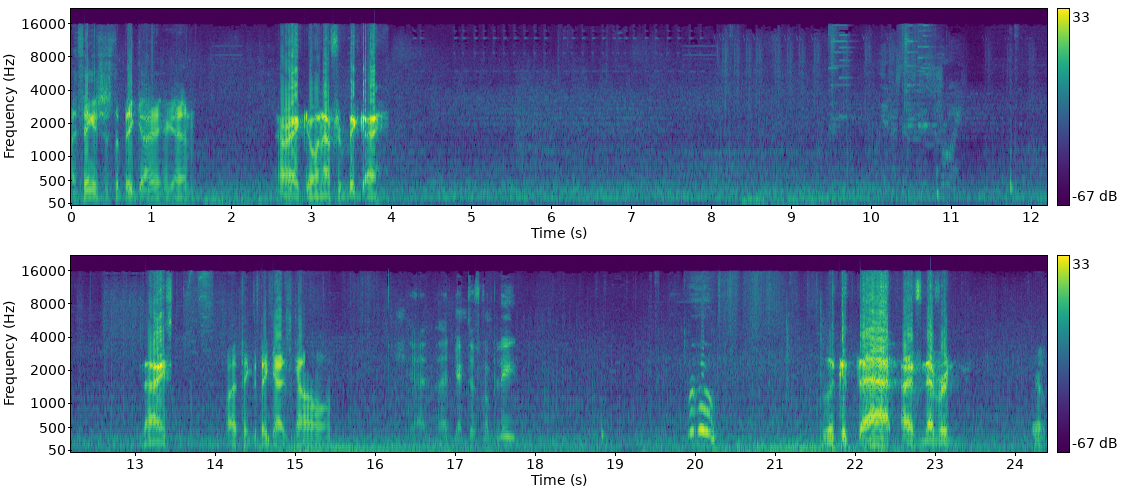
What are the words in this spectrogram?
I think it's just the big guy again. Alright, going after big guy. Nice. I think the big guy's gone. Yeah, the objective's complete. Woohoo! Look at that. I've never Yep.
